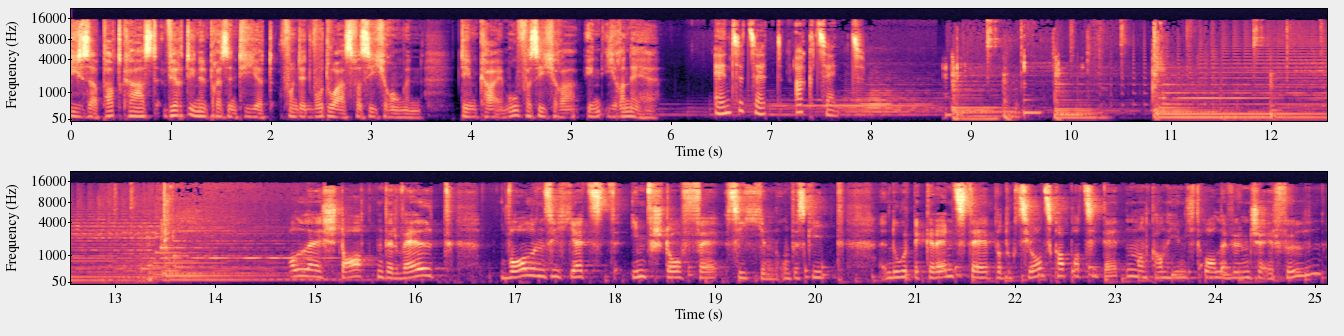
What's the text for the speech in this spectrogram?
Dieser Podcast wird Ihnen präsentiert von den Vaudois Versicherungen, dem KMU-Versicherer in Ihrer Nähe. NZZ Akzent. Alle Staaten der Welt wollen sich jetzt Impfstoffe sichern. Und es gibt nur begrenzte Produktionskapazitäten. Man kann hier nicht alle Wünsche erfüllen.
